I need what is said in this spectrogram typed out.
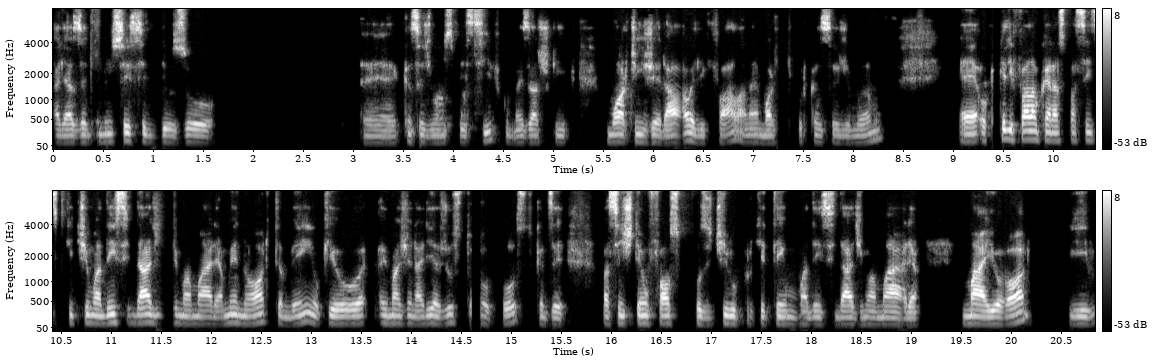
aliás, eu não sei se ele usou é, câncer de mama específico, mas acho que morte em geral ele fala, né? Morte por câncer de mama. É, o que ele fala é que eram as pacientes que tinham uma densidade de mamária menor também, o que eu imaginaria justo o oposto, quer dizer, o paciente tem um falso positivo porque tem uma densidade mamária maior e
